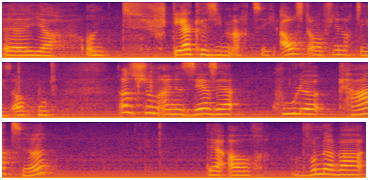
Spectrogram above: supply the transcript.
Äh, ja, und Stärke 87, Ausdauer 84 ist auch gut. Das ist schon eine sehr, sehr coole Karte, der auch wunderbar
